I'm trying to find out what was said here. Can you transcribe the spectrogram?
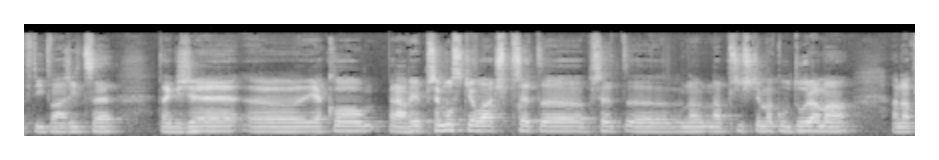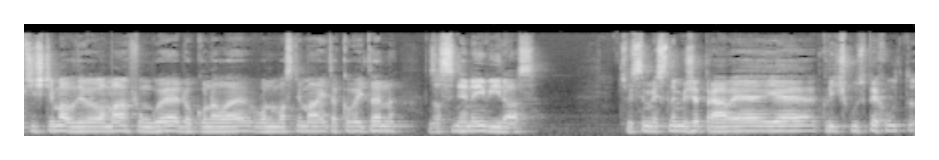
v té tvářice, takže eh, jako právě přemostovač před, eh, před eh, na, na příštěma kulturama a na příštěma vlivama funguje dokonale. On vlastně má i takový ten zasněný výraz, což si myslím, že právě je klíč k úspěchu eh,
